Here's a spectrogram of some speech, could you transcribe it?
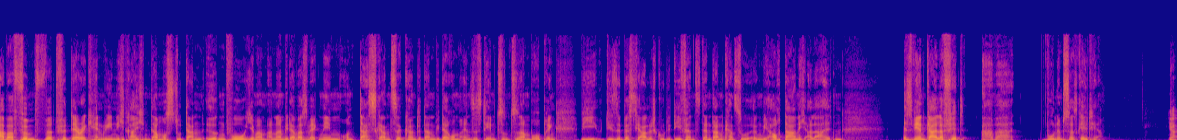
Aber fünf wird für Derrick Henry nicht reichen. Da musst du dann irgendwo jemandem anderen wieder was wegnehmen und das Ganze könnte dann wiederum ein System zum Zusammenbruch bringen, wie diese bestialisch gute Defense. Denn dann kannst du irgendwie auch da nicht alle halten. Es wäre ein geiler Fit, aber wo nimmst du das Geld her? Ja,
